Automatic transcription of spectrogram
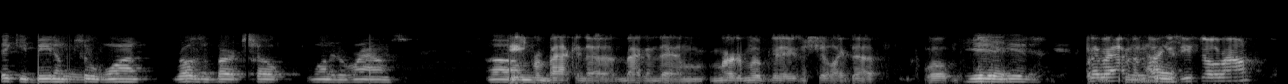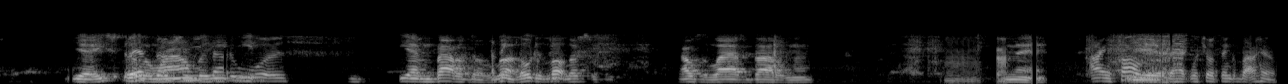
think he beat him Yeah. two one. Rosenberg choked one of the rounds. He's Um, from back in the back in the Murda Mook days and shit like that. Well, yeah, yeah, whatever happened to Yeah, Mook? Is he still around? yeah. He's still Last around, but he, he, was he haven't battled though. I think Lux. Loaded I think Lux. Lux was, that was the last battle, man. Mm, okay. Man, Iron Solomon Yeah. back. What y'all think about him?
